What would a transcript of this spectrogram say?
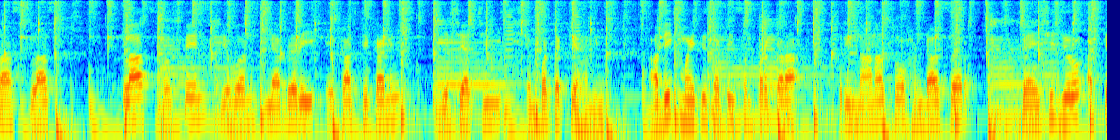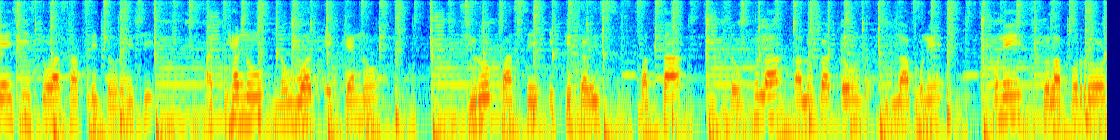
तास क्लास. क्लास हॉस्टेल जेवण लायब्ररी एकाच ठिकाणी. यशाची शंभर टक्के हमी. अधिक माहितीसाठी संपर्क करा. श्री नानासो हंडाळसर ब्याऐंशी झिरो अठ्ठ्याऐंशी सोळा सातशे चौऱ्याऐंशी अठ्ठ्याण्णव नव्वद एक्क्याण्णव झिरो पाचशे एक्केचाळीस पत्ता चौफुला तालुका दौंड जिल्हा पुणे पुणे सोलापूर रोड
